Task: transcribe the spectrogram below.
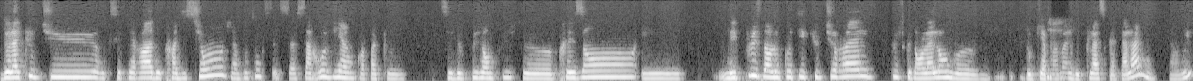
de la culture, etc., des traditions, j'ai l'impression que ça, ça, revient, quoi. Enfin, que c'est de plus en plus euh, présent, et, mais plus dans le côté culturel, plus que dans la langue. Euh, donc, il y a pas mm. mal de classes catalanes, ça, oui.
